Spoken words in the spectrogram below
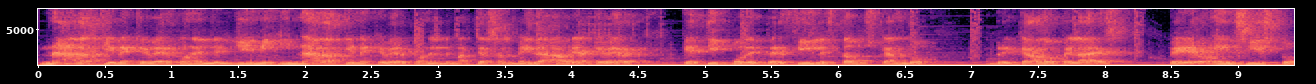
nada tiene que ver con el del Jimmy y nada tiene que ver con el de Matías Almeida. Habría que ver qué tipo de perfil está buscando Ricardo Peláez. Pero insisto,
